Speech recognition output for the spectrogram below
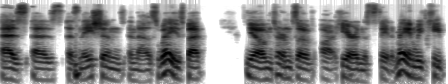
as as as nations in those ways. But you know, in terms of our, here in the state of Maine, we keep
